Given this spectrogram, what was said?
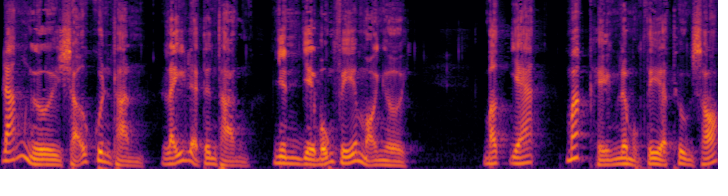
Đám người sở khuynh thành lấy lại tinh thần, nhìn về bốn phía mọi người. Bất giác, mắt hiện lên một tia thương xót,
